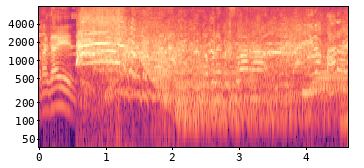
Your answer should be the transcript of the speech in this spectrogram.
Peragain. Nggak boleh bersuara. Gila parah.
